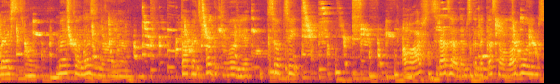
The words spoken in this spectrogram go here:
meistro, mēs to nezinājām. Tāpēc pagatavojiet sev citu. Ārsts, redzēdams, ka nekas nav labojums,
